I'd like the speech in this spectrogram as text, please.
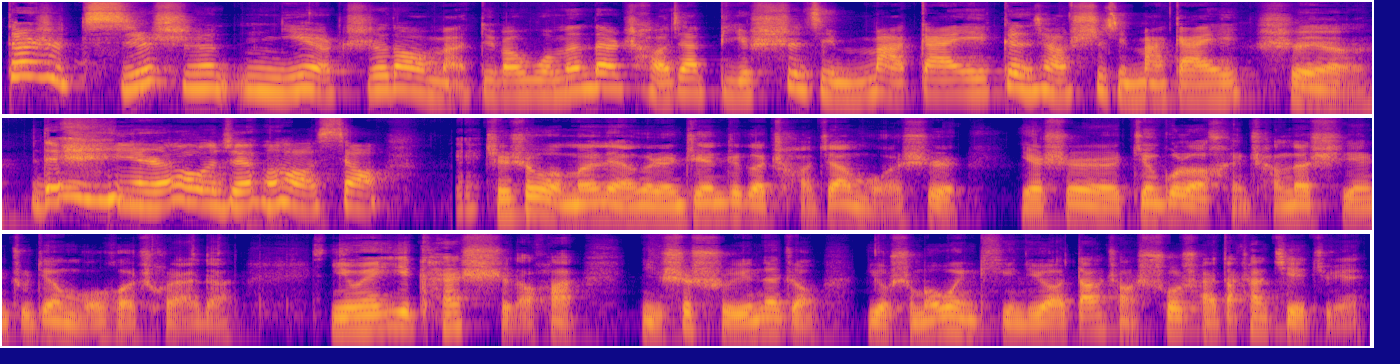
但是其实你也知道嘛，对吧？我们的吵架比市井骂街更像市井骂街，是呀。对。然后我觉得很好笑，其实我们两个人之间这个吵架模式，也是经过了很长的时间逐渐磨合出来的。因为一开始的话，你是属于那种有什么问题你就要当场说出来，当场解决。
